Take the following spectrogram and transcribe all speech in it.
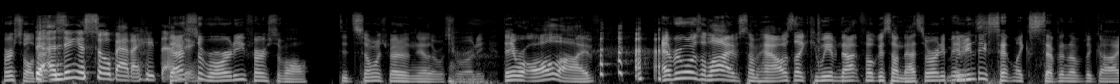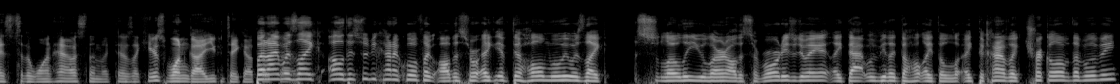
First of all, The ending is so bad. I hate that. that ending. sorority, first of all, did so much better than the other sorority. they were all alive. Everyone was alive somehow. I was like, can we have not focused on that sorority, please? Maybe they sent like seven of the guys to the one house, and then like there was like, here's one guy you can take out. But those I was like, oh, this would be kind of cool if like all the sor- like if the whole movie was like slowly you learn all the sororities are doing it. Like that would be like the whole like the like the kind of like trickle of the movie,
